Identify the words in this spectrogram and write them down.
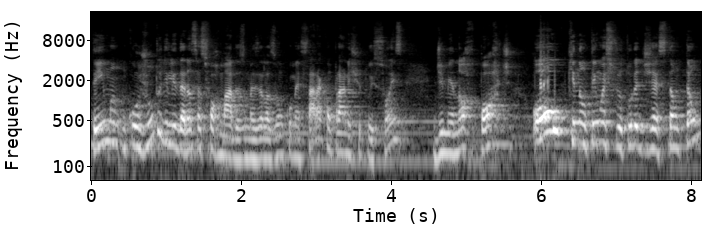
têm um conjunto de lideranças formadas, mas elas vão começar a comprar instituições de menor porte ou que não têm uma estrutura de gestão tão,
